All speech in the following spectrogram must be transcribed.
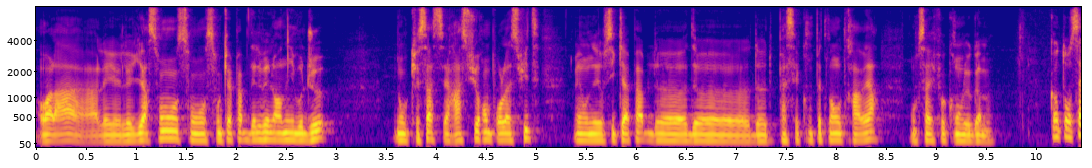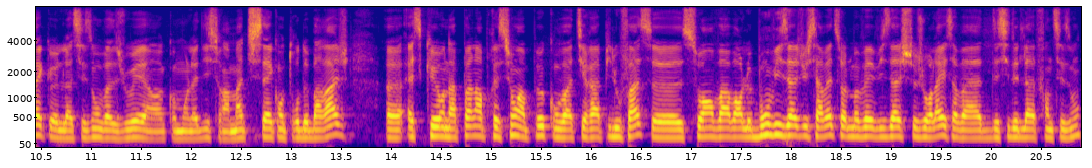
voilà, les, garçons sont, capables d'élever leur niveau de jeu. Donc ça, c'est rassurant pour la suite, mais on est aussi capable de, passer complètement au travers. Donc ça, il faut qu'on le gomme. Quand on sait que la saison va se jouer, hein, comme on l'a dit, sur un match sec en tour de barrage, euh, est-ce qu'on n'a pas l'impression un peu qu'on va tirer à pile ou face euh, Soit on va avoir le bon visage du Servette, soit le mauvais visage ce jour-là, et ça va décider de la fin de saison?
